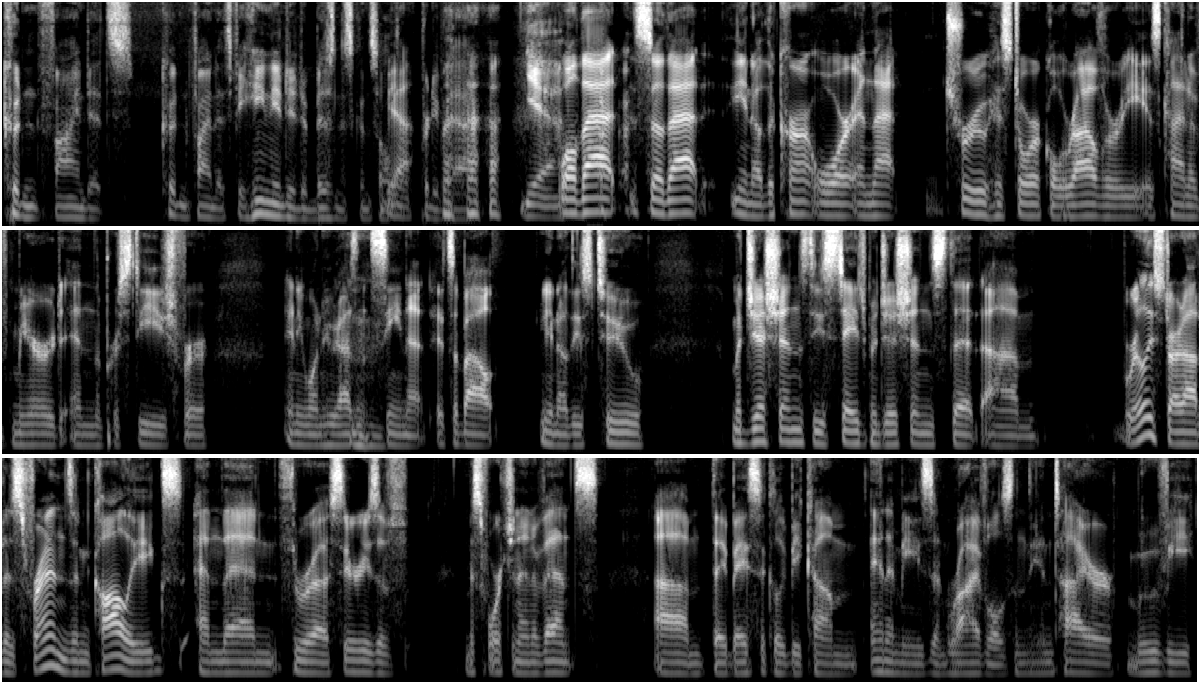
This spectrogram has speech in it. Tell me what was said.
couldn't find its couldn't find its feet. He needed a business consultant Yeah. pretty bad. Yeah. Well, that so that you know the current war and that true historical rivalry is kind of mirrored in the Prestige for anyone who hasn't seen it. It's about you know these two magicians, these stage magicians that um, really start out as friends and colleagues, and then through a series of misfortune and events, um, they basically become enemies and rivals. And the entire movie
